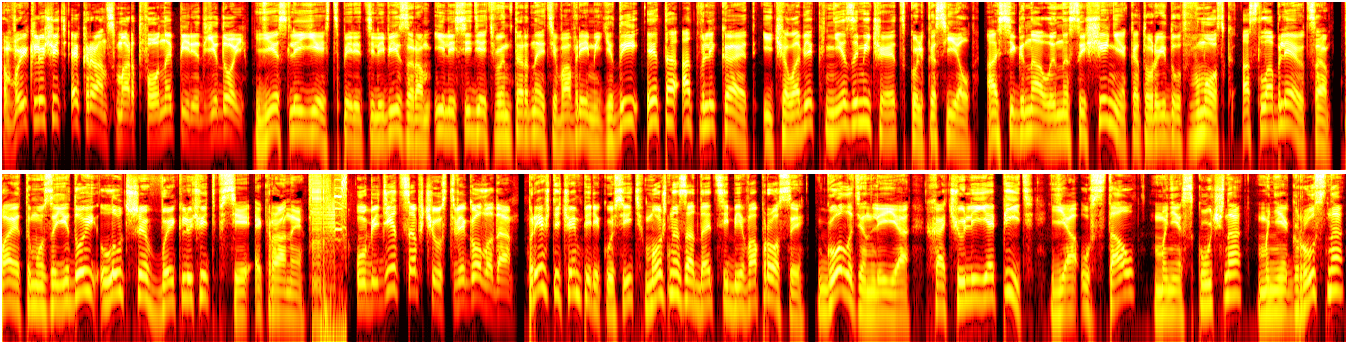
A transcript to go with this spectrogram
Выключить экран смартфона перед едой. Если есть перед телевизором или сидеть в интернете во время еды, это отвлекает, и человек не замечает, сколько съел. А сигналы насыщения, которые идут в мозг, ослабляются. Поэтому за едой лучше выключить все экраны. Убедиться в чувстве голода. Прежде чем перекусить, можно задать себе вопросы. Голоден ли я? Хочу ли я пить? Я устал? Мне скучно? Мне грустно?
